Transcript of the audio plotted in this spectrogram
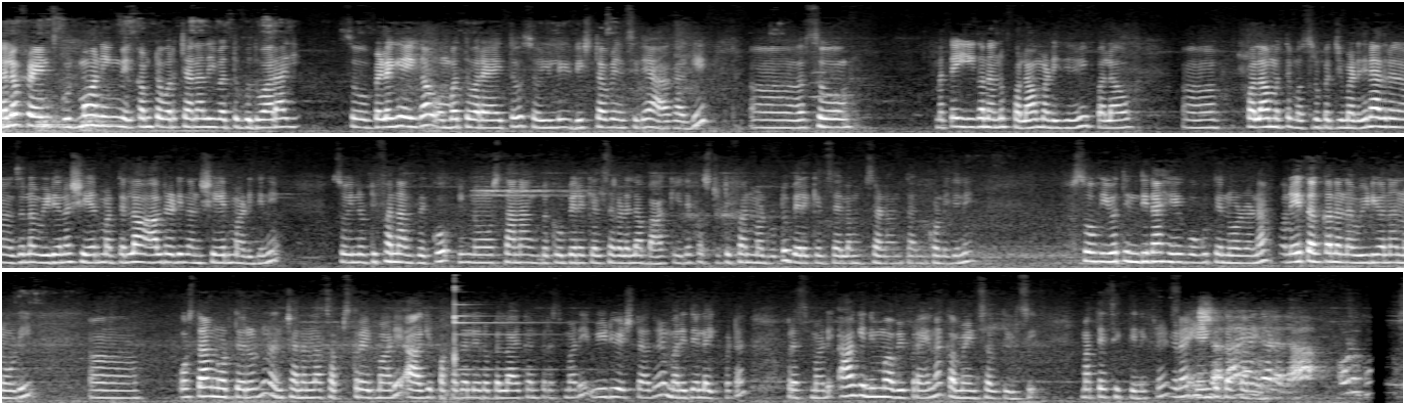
Hello friends good morning welcome to our channel ಇವತ್ತು ಬುಧವಾರ. So ಬೆಳಗ್ಗೆ ಈಗ ಒಂಬತ್ತುವರೆ ಆಯಿತು. ಸೊ ಇಲ್ಲಿ ಡಿಸ್ಟರ್ಬೆನ್ಸ್ ಇದೆ. ಹಾಗಾಗಿ ಸೊ ಮತ್ತು ಈಗ ನಾನು ಪಲಾವ್ ಮಾಡಿದ್ದೀನಿ. ಪಲಾವ್ ಪಲಾವ್ ಮತ್ತು ಮೊಸರು ಬಜ್ಜಿ ಮಾಡಿದ್ದೀನಿ. ಆದರೆ ನಾನು ಅದನ್ನು ವೀಡಿಯೋನ ಶೇರ್ ಮಾಡ್ತಿಲ್ಲ. ಆಲ್ರೆಡಿ ನಾನು ಶೇರ್ ಮಾಡಿದ್ದೀನಿ. ಸೊ ಇನ್ನು ಟಿಫನ್ ಆಗಬೇಕು. ಇನ್ನು ಸ್ನಾನ ಆಗಬೇಕು. ಬೇರೆ ಕೆಲಸಗಳೆಲ್ಲ ಬಾಕಿ ಇದೆ. ಫಸ್ಟ್ ಟಿಫನ್ ಮಾಡಿಬಿಟ್ಟು ಬೇರೆ ಕೆಲಸ ಎಲ್ಲ ಮುಗಿಸೋಣ ಅಂತ ಅಂದ್ಕೊಂಡಿದ್ದೀನಿ ಸೊ ಇವತ್ತಿನ ದಿನ ಹೇಗೆ ಹೋಗುತ್ತೆ ನೋಡೋಣ. ಕೊನೆ ತನಕ ನನ್ನ ವೀಡಿಯೋನ ನೋಡಿ. ಹೊಸ್ದಾಗಿ ನೋಡ್ತಾ ಇರೋರು ನನ್ನ ಚಾನಲ್ನ ಸಬ್ಸ್ಕ್ರೈಬ್ ಮಾಡಿ, ಹಾಗೆ ಪಕ್ಕದಲ್ಲಿರೋ ಬೆಲ್ ಐಕನ್ ಪ್ರೆಸ್ ಮಾಡಿ ವಿಡಿಯೋ ಇಷ್ಟ ಆದರೆ ಮರಿದೇ ಲೈಕ್ ಬಟನ್ ಪ್ರೆಸ್ ಮಾಡಿ. ಹಾಗೆ ನಿಮ್ಮ ಅಭಿಪ್ರಾಯನ ಕಮೆಂಟ್ಸಲ್ಲಿ ತಿಳಿಸಿ. ಮತ್ತೆ ಸಿಗ್ತೀನಿ ಫ್ರೆಂಡ್ಸ್ ಎಂಟು ತನಕ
